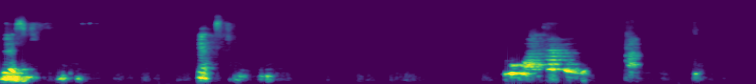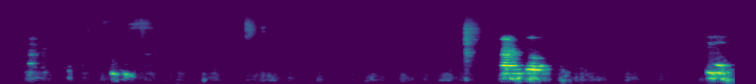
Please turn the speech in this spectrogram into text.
west. Next. Two points uh, know,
